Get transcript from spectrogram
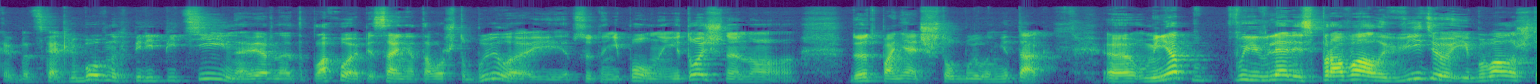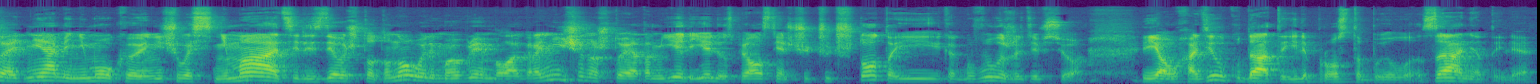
как бы сказать, любовных перипетий, наверное, это плохое описание того, что было, и абсолютно неполное и неточное, но дает понять, что было не так. У меня появлялись провалы в видео, и бывало, что я днями не мог э, ничего снимать или сделать что-то новое, или мое время было ограничено, что я там еле-еле успевал снять чуть-чуть что-то и как бы выложить и все. И я уходил куда-то или просто был занят, или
